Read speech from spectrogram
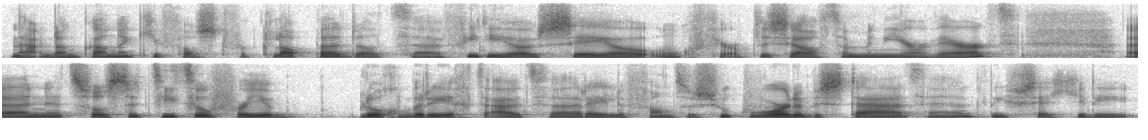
nou, dan kan ik je vast verklappen dat uh, video SEO ongeveer op dezelfde manier werkt. Uh, net zoals de titel voor je blogbericht uit uh, relevante zoekwoorden bestaat. Hè. Het liefst zet je die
